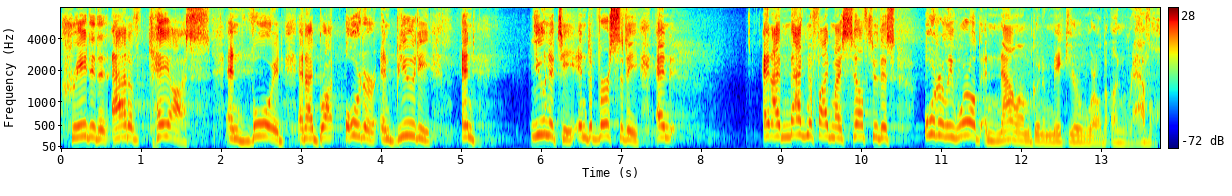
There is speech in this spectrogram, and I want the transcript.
created it out of chaos and void, and I brought order and beauty and unity and diversity. And, and I magnified myself through this orderly world, and now I'm going to make your world unravel.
